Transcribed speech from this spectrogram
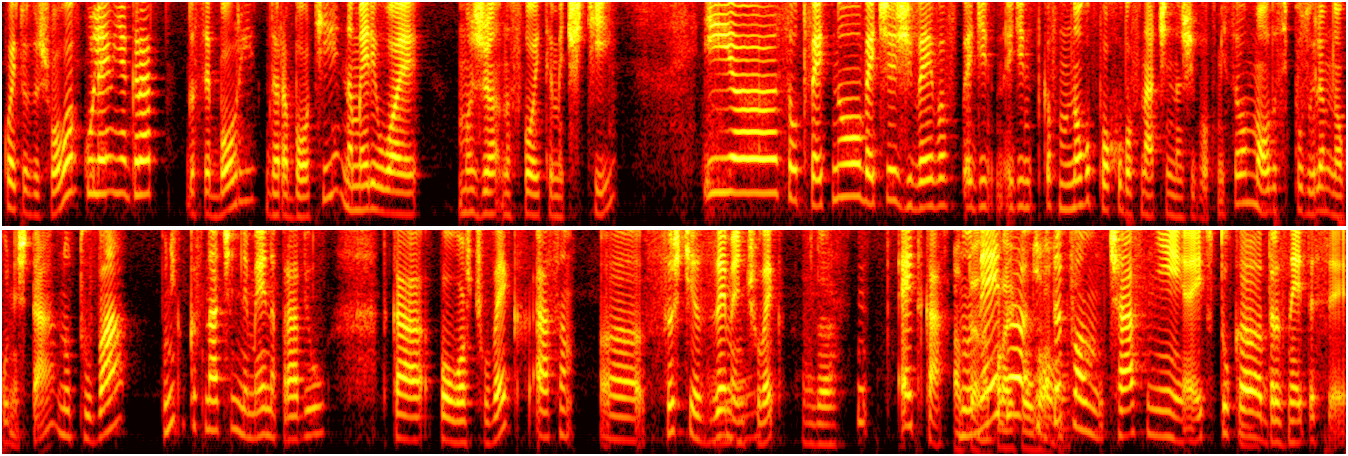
което е дошло в големия град, да се бори, да работи, намерила е мъжа на своите мечти и а, съответно вече живее в един, един такъв много по-хубав начин на живот. В Смисъл, мога да си позволя много неща, но това по никакъв начин не ме е направил така по-лош човек. Аз съм а, същия земен човек. Да. Ей така. А но не е да обратното. изтъквам частни, ето тук, дразнете се.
